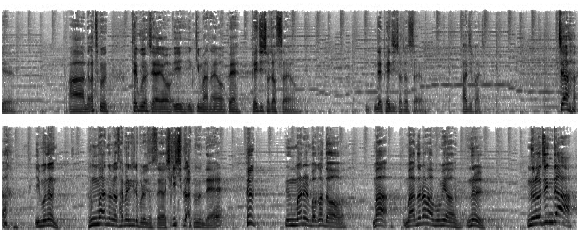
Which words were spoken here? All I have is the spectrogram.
예. 아, 나 같으면 대구 여자예요. 이, 인기 많아요. 배, 배지 젖었어요. 내 배지 젖었어요. 바지, 바지. 자, 이분은 흑마늘로 삼행시를 보내주셨어요. 시키지도 않았는데. 흑, 흑마늘 먹어도, 마, 마누라만 보면 늘, 늘어진다!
